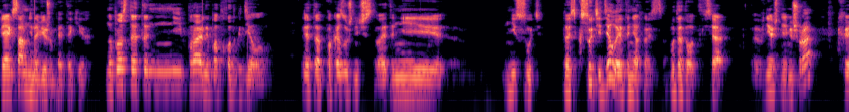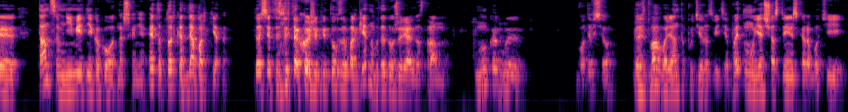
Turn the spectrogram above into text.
Я их сам ненавижу, блядь, таких. Но просто это неправильный подход к делу. Это показушничество, это не, не суть. То есть к сути дела это не относится. Вот эта вот вся внешняя мишура к танцам не имеет никакого отношения. Это только для паркета. То есть, если ты такой же петух за паркетом, вот это уже реально странно. Ну, как бы, вот и все. То есть, два варианта пути развития. Поэтому я сейчас в тренерской работе и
